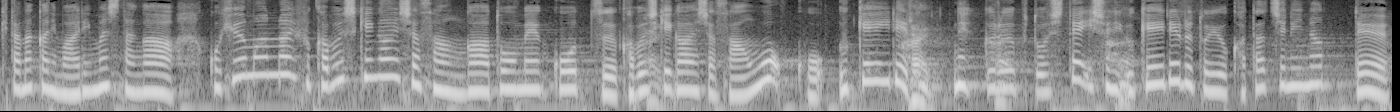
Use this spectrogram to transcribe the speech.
きた中にもありましたがこうヒューマンライフ株式会社さんが東名交通株式会社さんをこう受け入れる、はい、ね、グループとして一緒に受け入れるという形になって、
